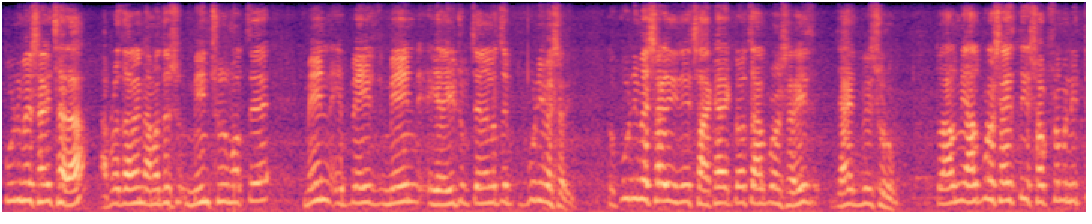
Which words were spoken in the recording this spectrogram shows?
পূর্ণিমা শাড়ি ছাড়া, আপনারা জানেন, আমাদের মেইন শোরুম হচ্ছে main page main YouTube channel হচ্ছে পূর্ণিমা শাড়ি। তো পূর্ণিমা শাড়ি যে শাখা একটা হচ্ছে আলপনা শাড়ি জাহিদ বীর শোরুম তো আমি আলপনা শাড়ি থেকে সবসময় নিত্য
